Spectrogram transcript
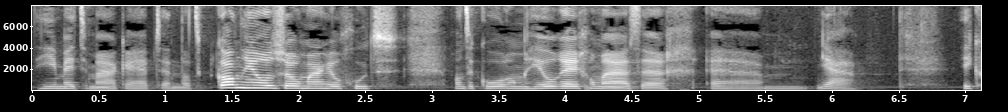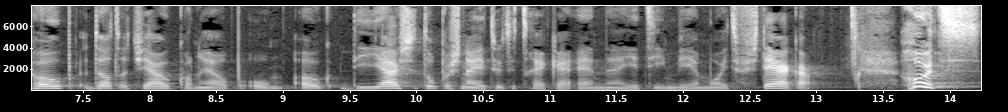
hiermee te maken hebt. En dat kan heel zomaar heel goed, want ik hoor hem heel regelmatig. Um, ja, ik hoop dat het jou kan helpen om ook die juiste toppers naar je toe te trekken en uh, je team weer mooi te versterken. Goed.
